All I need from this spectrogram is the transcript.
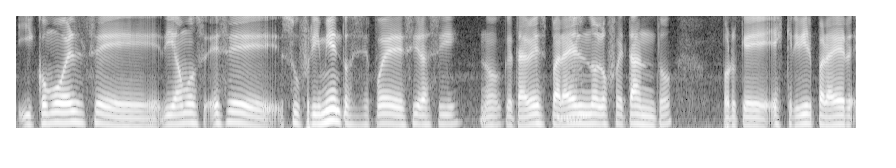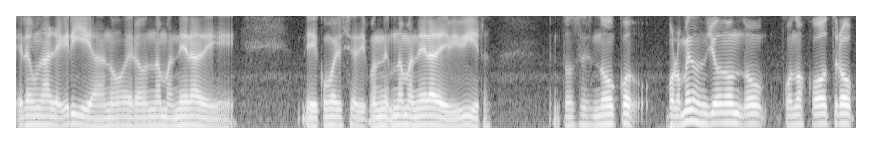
y cómo él se, digamos, ese sufrimiento, si se puede decir así, ¿no? Que tal vez para él no lo fue tanto, porque escribir para él era una alegría, ¿no? Era una manera de, de ¿cómo decía? De una manera de vivir. Entonces, no, por lo menos yo no, no conozco otro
